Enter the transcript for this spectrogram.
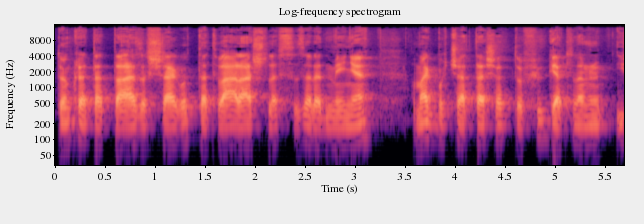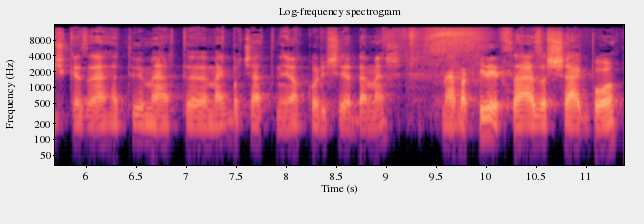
tönkretette a házasságot, tehát vállás lesz az eredménye, a megbocsátás ettől függetlenül is kezelhető, mert megbocsátani akkor is érdemes, mert ha kilépsz a házasságból,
